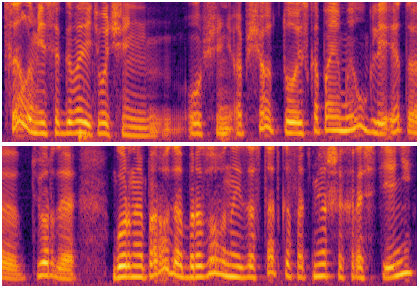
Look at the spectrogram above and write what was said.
В целом, если говорить очень, очень обсчет, то ископаемые угли – это твердая горная порода, образованная из остатков отмерших растений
